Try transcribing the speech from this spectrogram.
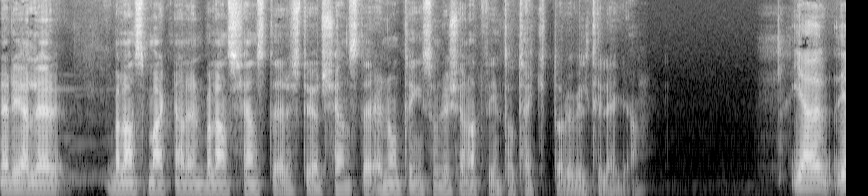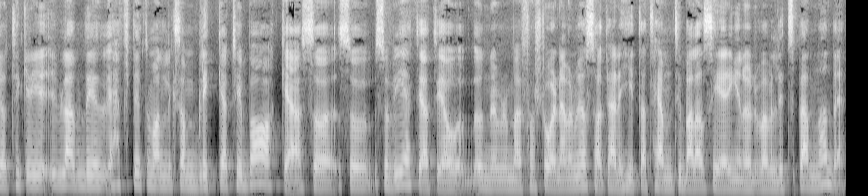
När det gäller balansmarknaden, balanstjänster, stödtjänster, är det någonting som du känner att vi inte har täckt och du vill tillägga? Jag, jag, tycker ibland det är häftigt när man liksom blickar tillbaka så, så, så vet jag att jag under de här första åren, även om jag sa att jag hade hittat hem till balanseringen och det var väldigt spännande,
